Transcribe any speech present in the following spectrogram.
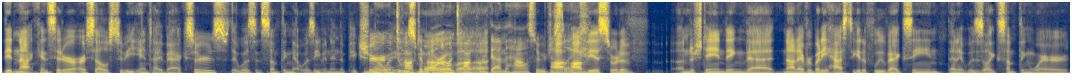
did not consider ourselves to be anti-vaxxers. It wasn't something that was even in the picture. no one it was talked more about no one talked like that in the house. We were just o- like obvious sort of understanding that not everybody has to get a flu vaccine. That it was like something where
